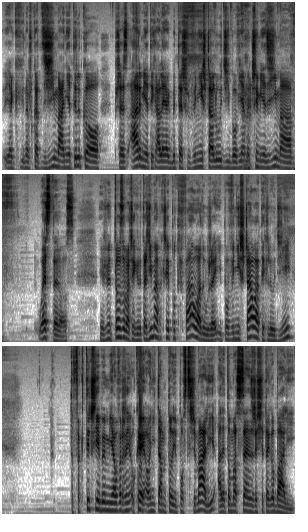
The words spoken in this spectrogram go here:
jak na przykład zima nie tylko przez armię tych, ale jakby też wyniszcza ludzi, bo wiemy czym jest zima w Westeros. Gdybyśmy to zobaczyli, gdyby ta zima faktycznie potrwała dłużej i powyniszczała tych ludzi, to faktycznie bym miał wrażenie, okej, okay, oni tam to powstrzymali, ale to ma sens, że się tego bali.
